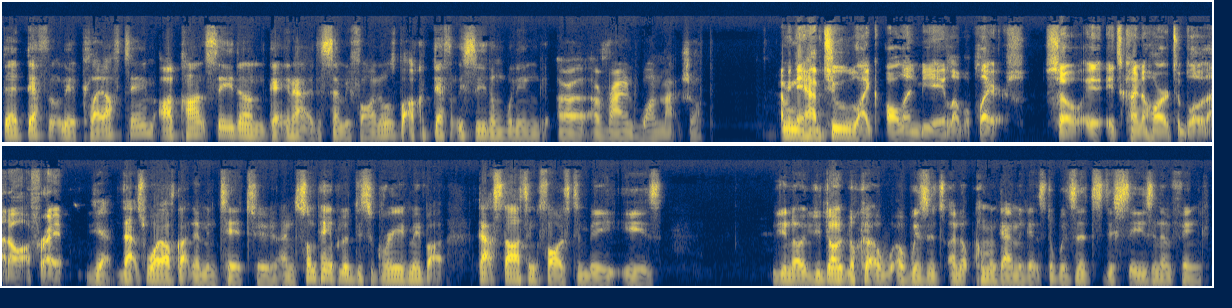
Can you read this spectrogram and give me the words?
they're definitely a playoff team. I can't see them getting out of the semifinals, but I could definitely see them winning a, a round one matchup. I mean, they have two like all NBA level players, so it, it's kind of hard to blow that off, right? Yeah, that's why I've got them in tier two. And some people would disagree with me, but that starting five to me is, you know, you don't look at a, a Wizards, an upcoming game against the Wizards this season and think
